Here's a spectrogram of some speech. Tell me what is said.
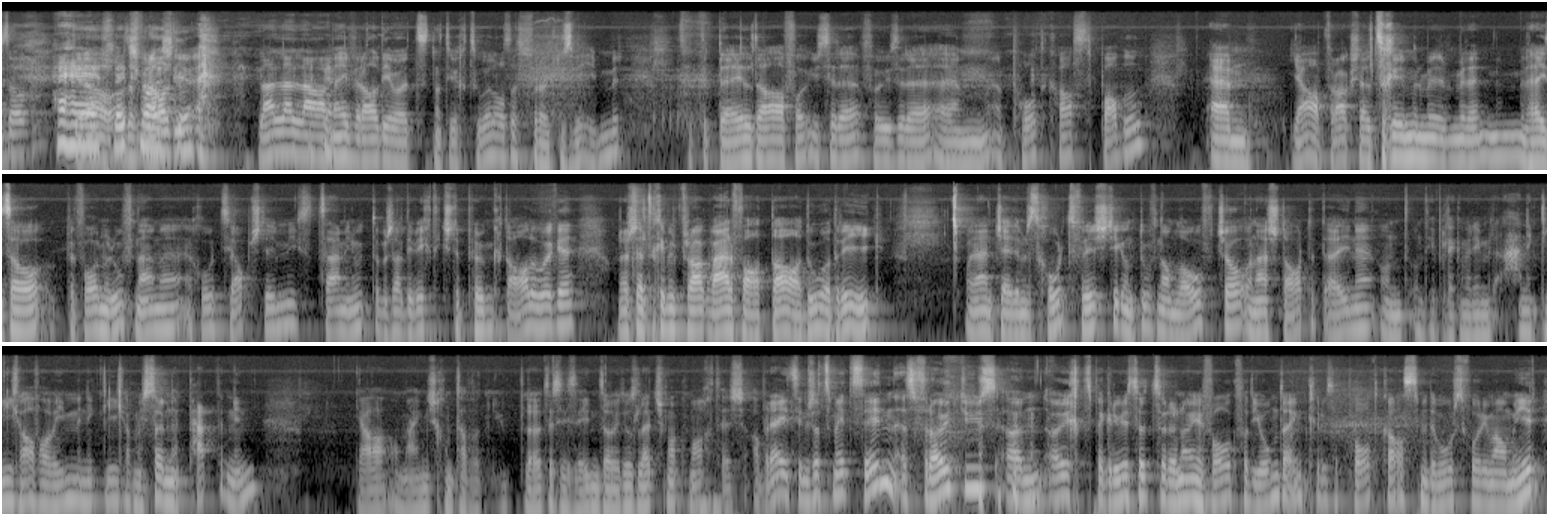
so, genau, letztes Mal die, Lalala, nein, für all die, die jetzt natürlich zulassen, es freut uns wie immer. Das ist der Teil da von unserer, von unserer ähm, Podcast-Bubble. Ähm, ja, die Frage stellt sich immer, wir, wir, wir haben so, bevor wir aufnehmen, eine kurze Abstimmung, so 10 Minuten, wir die wichtigsten Punkte anschauen. Und dann stellt sich immer die Frage, wer fährt da, du oder ich? Und dann entscheiden wir es kurzfristig und die Aufnahme läuft schon und dann startet einer und, und ich überlege mir immer, ah, nicht gleich anfangen, immer nicht gleich, aber wir sind so in einem Pattern drin. Ja, und manchmal kommt einfach nichts Blödes in Sinn, so wie du es letztes Mal gemacht hast. Aber hey, jetzt sind wir schon mit Sinn. Es freut uns, ähm, euch zu begrüßen zu einer neuen Folge von «Die Umdenker», unserem Podcast mit dem Urs vor mal mir.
